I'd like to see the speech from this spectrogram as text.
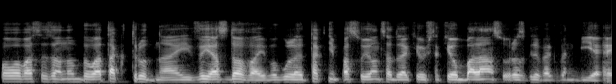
połowa sezonu była tak trudna i wyjazdowa i w ogóle tak niepasująca do jakiegoś takiego balansu rozgrywek w NBA,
